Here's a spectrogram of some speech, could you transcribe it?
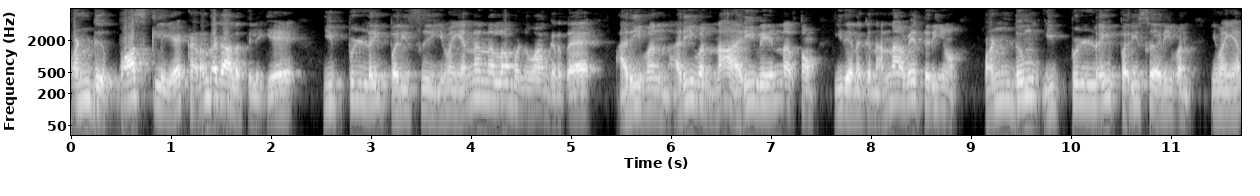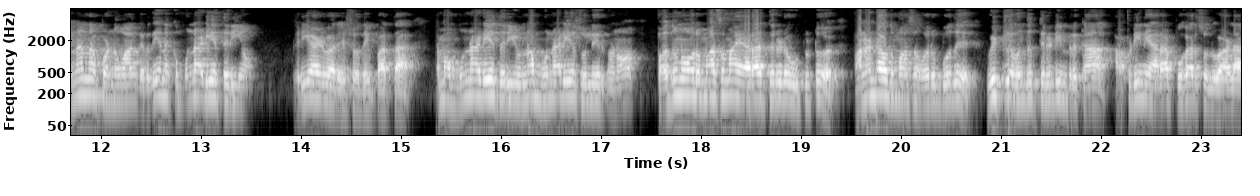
பண்டு பாஸ்ட்லயே கடந்த காலத்திலேயே இப்பிள்ளை பரிசு இவன் என்னென்னலாம் பண்ணுவாங்கிறத அறிவன் அறிவன்னா அறிவேன்னு அர்த்தம். இது எனக்கு நன்னாவே தெரியும். பண்டும் இப்பிள்ளை பரிசு அறிவன். இவன் என்னென்ன பண்ணுவாங்கிறது எனக்கு முன்னாடியே தெரியும். பெரியாழ்வார் யசோதை பார்த்தா நம்ம முன்னாடியே தெரியும்னா முன்னாடியே சொல்லியிருக்கணும். பதினோரு மாசமா யாராவது திருட விட்டுட்டு பன்னெண்டாவது மாசம் வரும்போது வீட்டுல வந்து திருடின்னு இருக்கான் அப்படின்னு யாராவது புகார் சொல்லுவாளா?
